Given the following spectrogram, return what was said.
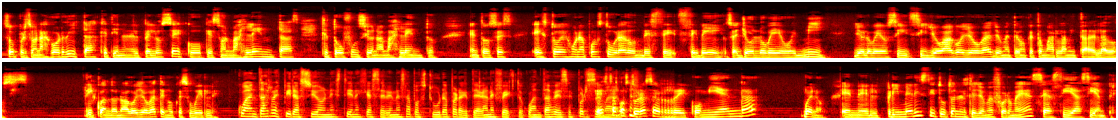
son personas gorditas que tienen el pelo seco, que son más lentas, que todo funciona más lento. Entonces, esto es una postura donde se, se ve, o sea, yo lo veo en mí, yo lo veo, si, si yo hago yoga, yo me tengo que tomar la mitad de la dosis. Y cuando no hago yoga, tengo que subirle. ¿Cuántas respiraciones tienes que hacer en esa postura para que te hagan efecto? ¿Cuántas veces por semana? Esta postura se recomienda bueno, en el primer instituto en el que yo me formé se hacía siempre,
